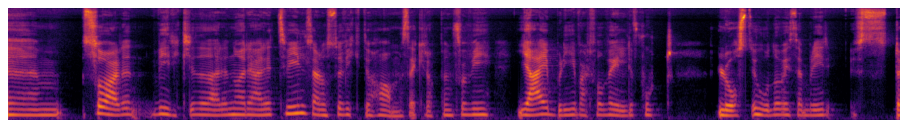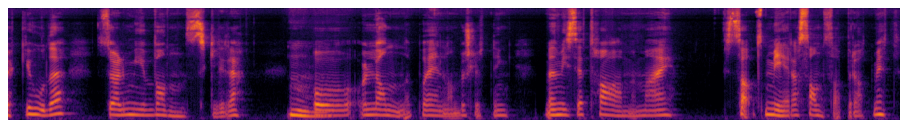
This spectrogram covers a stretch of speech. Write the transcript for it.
um, så er det virkelig det der Når jeg er i tvil, så er det også viktig å ha med seg kroppen. For vi, jeg blir i hvert fall veldig fort låst i hodet, og hvis jeg blir stuck i hodet, så er det mye vanskeligere mm. å, å, lande på en eller annen beslutning. Men hvis jeg tar med meg mer av sanseapparatet mitt.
